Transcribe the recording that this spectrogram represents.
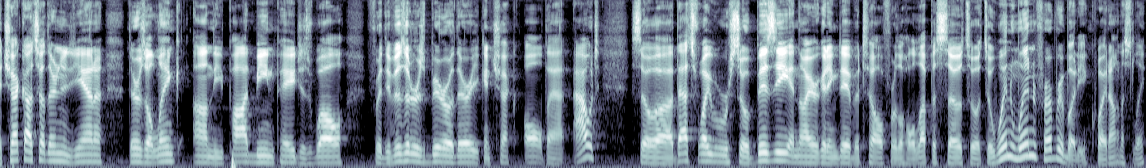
Check out Southern Indiana. There's a link on the Podbean page as well for the Visitors Bureau there. You can check all that out. So uh, that's why we were so busy, and now you're getting Dave Attell for the whole episode. So it's a win win for everybody, quite honestly.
